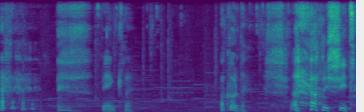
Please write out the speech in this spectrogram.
piękne. O kurde. Holy shit.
